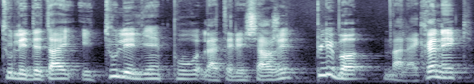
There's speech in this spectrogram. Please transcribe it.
tous les détails et tous les liens pour la télécharger plus bas dans la chronique.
